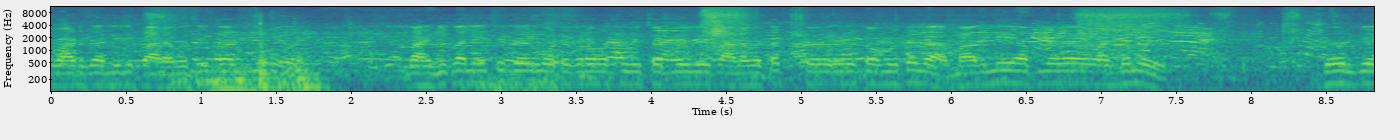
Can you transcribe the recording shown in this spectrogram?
वाढ झालेली पाहायला होते भाजीपाल्याचे दर मोठ्या प्रमाणात उतरलेले पाहायला होतात तर टोमॅटोला मागणी आपल्याला वाढल्यामुळे दर जे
